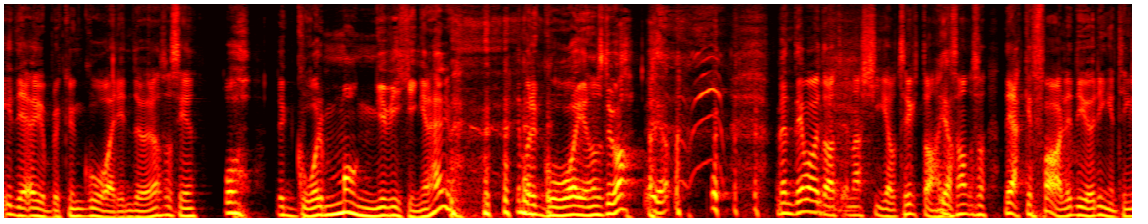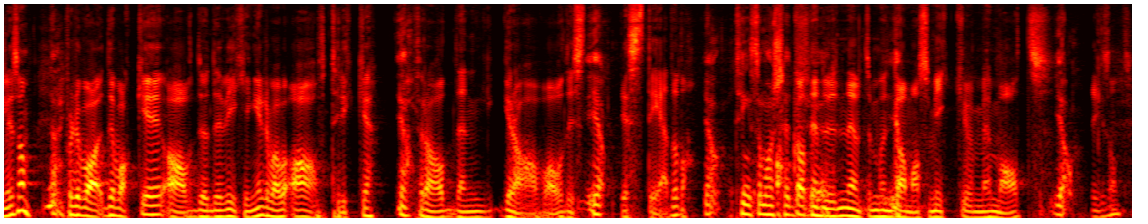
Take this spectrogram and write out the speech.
i det øyeblikket hun går inn døra, så sier hun åh, det går mange vikinger her, jo. Er bare går gå gjennom stua. Ja. Men det var jo da et energiavtrykk. da, ikke Ja. sant? Så Det er ikke farlig, det gjør ingenting. liksom. Nei. For det var, det var ikke avdøde vikinger, det var avtrykket Ja. fra den grava og det, det stedet. da. ja. Ting som har skjedd Akkurat det du nevnte med dama som gikk med mat. Ja. Ikke sant?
